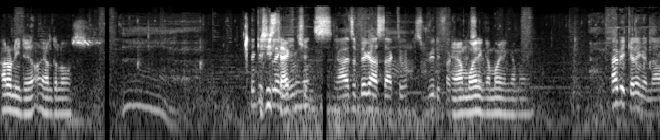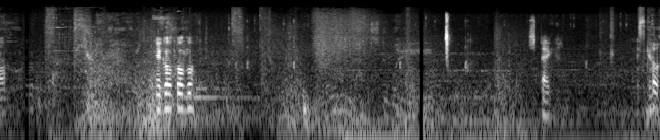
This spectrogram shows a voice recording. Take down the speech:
I don't need the Elder Laws. I think Is he's playing stacking Ancients. Yeah, it's a big ass stack too. It's really fucking Yeah, I'm waiting. I'm waiting. I'm waiting. Might be killing it now. Yeah, go go go. Spec. Let's go.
